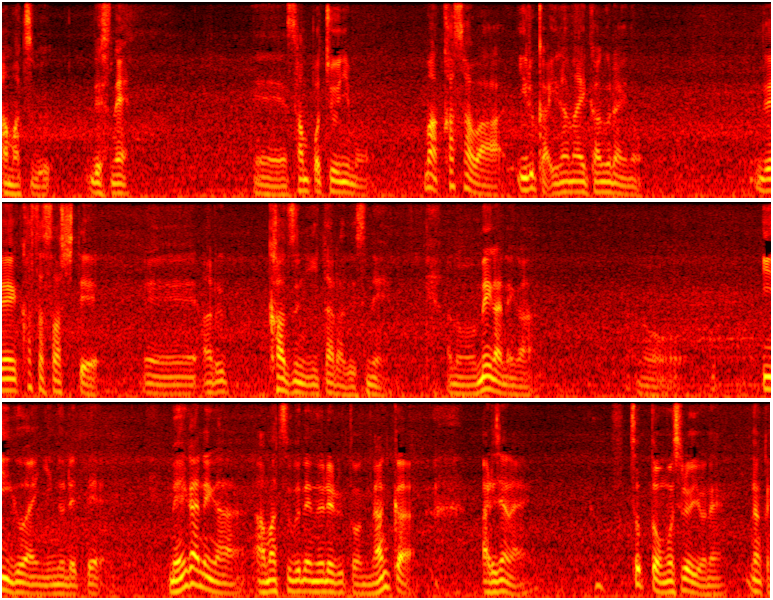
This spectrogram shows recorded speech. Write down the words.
雨粒ですね、えー、散歩中にもまあ傘はいるかいらないかぐらいので傘さして、えー、歩かずにいたらですねあの眼鏡があのいい具合に濡れて眼鏡が雨粒で濡れるとなんかあれじゃない？ちょっと面白いよね。なんか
